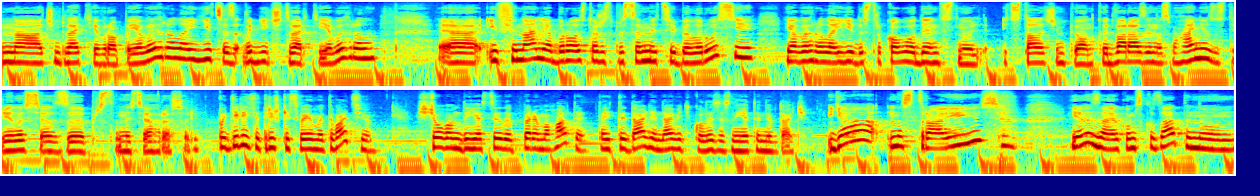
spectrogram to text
на чемпіонаті Європи. Я виграла її, це в одній четвертій я виграла. Е, І в фіналі я боролась теж з представницею Білорусі. Я виграла її достроково 11-0 і стала чемпіонкою. Два рази на змагання зустрілася з представницею агресорів. Поділіться трішки своєю мотивацією, що вам дає сили перемагати та йти далі, навіть коли зазнаєте невдачі. Я настраююсь, я не знаю, як вам сказати, ну.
